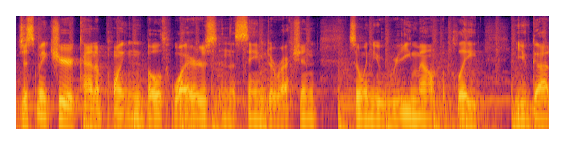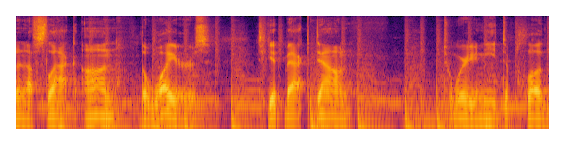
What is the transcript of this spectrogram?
just make sure you're kind of pointing both wires in the same direction. So when you remount the plate, you've got enough slack on the wires to get back down to where you need to plug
